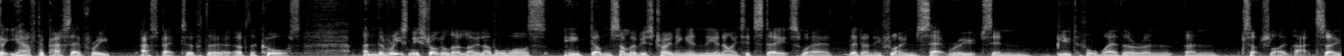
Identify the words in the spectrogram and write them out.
But you have to pass every aspect of the of the course. And the reason he struggled at low level was he'd done some of his training in the United States where they'd only flown set routes in beautiful weather and, and such like that. So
